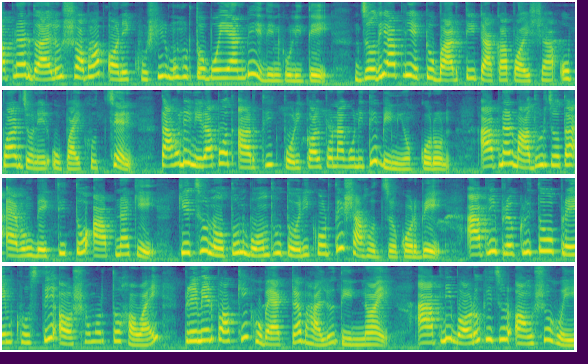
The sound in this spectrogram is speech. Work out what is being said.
আপনার দয়ালু স্বভাব অনেক খুশির মুহূর্ত বয়ে আনবে এই দিনগুলিতে। যদি আপনি একটু বাড়তি টাকা পয়সা উপার্জনের উপায় খুঁজছেন তাহলে নিরাপদ আর্থিক পরিকল্পনাগুলিতে বিনিয়োগ করুন। আপনার মাধুর্যতা এবং ব্যক্তিত্ব আপনাকে কিছু নতুন বন্ধু তৈরি করতে সাহায্য করবে। আপনি প্রকৃত প্রেম খুঁজতে অসমর্থ হওয়ায় প্রেমের পক্ষে খুব একটা ভালো দিন নয়। আপনি বড় কিছুর অংশ হয়ে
